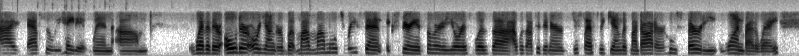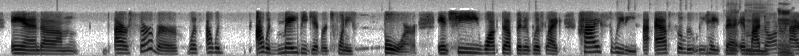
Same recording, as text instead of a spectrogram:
I absolutely hate it when um whether they're older or younger, but my, my most recent experience similar to yours was uh I was out to dinner just last weekend with my daughter who's 31 by the way, and um our server was I would I would maybe give her 24 and she walked up and it was like, "Hi, sweeties." I absolutely hate that. And my daughter and I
